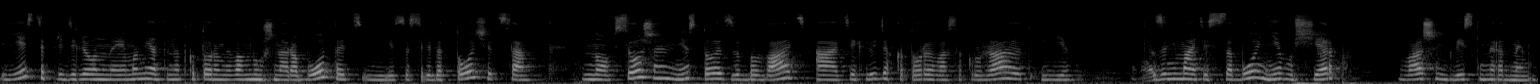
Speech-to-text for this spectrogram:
есть определенные моменты, над которыми вам нужно работать и сосредоточиться, но все же не стоит забывать о тех людях, которые вас окружают, и занимайтесь собой не в ущерб вашим близким и родным.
